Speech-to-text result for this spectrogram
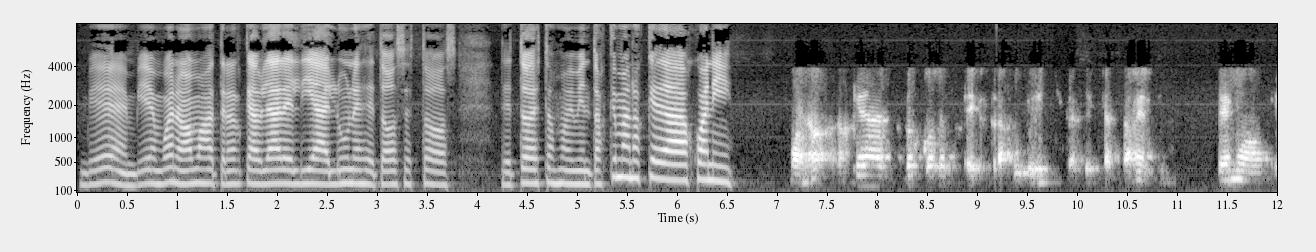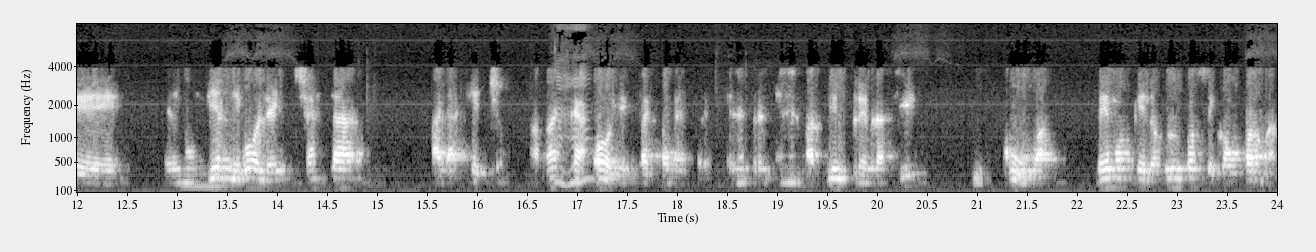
Bien, bien. Bueno, vamos a tener que hablar el día lunes de todos estos de todos estos movimientos. ¿Qué más nos queda, Juani? Bueno, nos quedan dos cosas extra futbolísticas, exactamente. Vemos que el Mundial de Voley ya está al acecho. Arranca Ajá. hoy exactamente, en el, en el partido entre Brasil y Cuba. Vemos que los grupos se conforman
